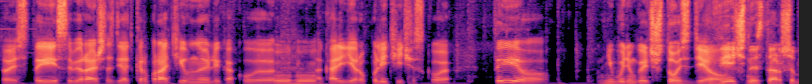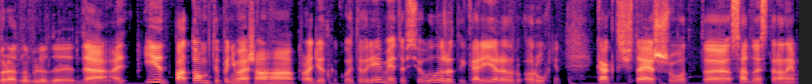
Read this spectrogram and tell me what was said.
То есть ты собираешься сделать корпоративную или какую а, карьеру политическую, ты э, не будем говорить, что сделал. Вечный старший брат наблюдает. Да, а- и потом ты понимаешь, ага, пройдет какое-то время, это все выложит, и карьера ру- рухнет. Как ты считаешь, вот э, с одной стороны,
